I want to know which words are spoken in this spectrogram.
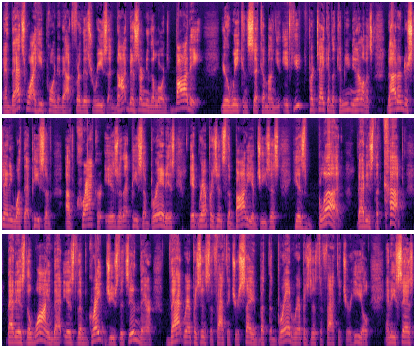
And that's why He pointed out for this reason, not discerning the Lord's body you're weak and sick among you. If you partake of the communion elements, not understanding what that piece of, of cracker is or that piece of bread is, it represents the body of Jesus, his blood. That is the cup. That is the wine. That is the grape juice that's in there. That represents the fact that you're saved, but the bread represents the fact that you're healed. And he says,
